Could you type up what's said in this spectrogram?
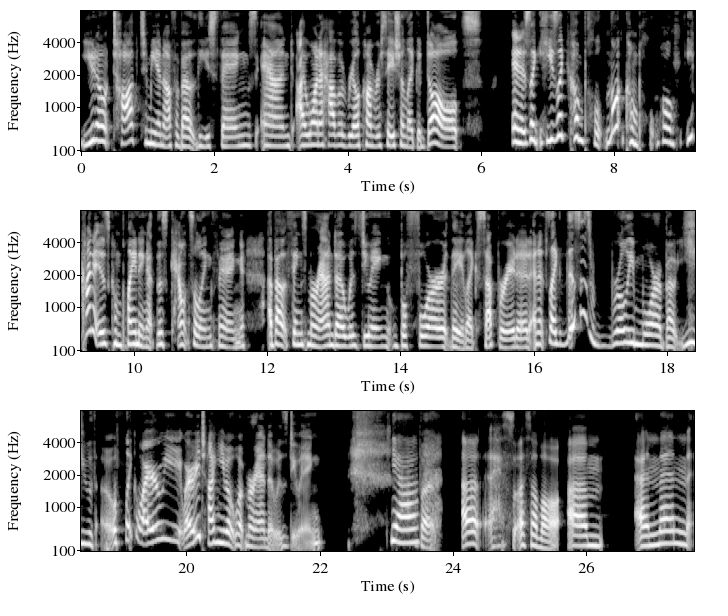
you don't talk to me enough about these things and I want to have a real conversation like adults. And it's like, he's like, compl- not compl- well, he kind of is complaining at this counseling thing about things Miranda was doing before they like separated. And it's like, this is really more about you though. Like, why are we, why are we talking about what Miranda was doing? yeah. But Uh it's, it's a lot. Um and then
